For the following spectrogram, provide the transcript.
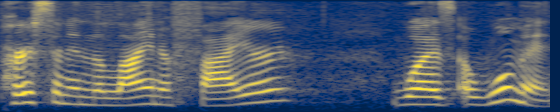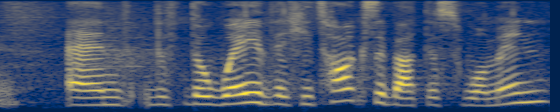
person in the line of fire was a woman. And the, the way that he talks about this woman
